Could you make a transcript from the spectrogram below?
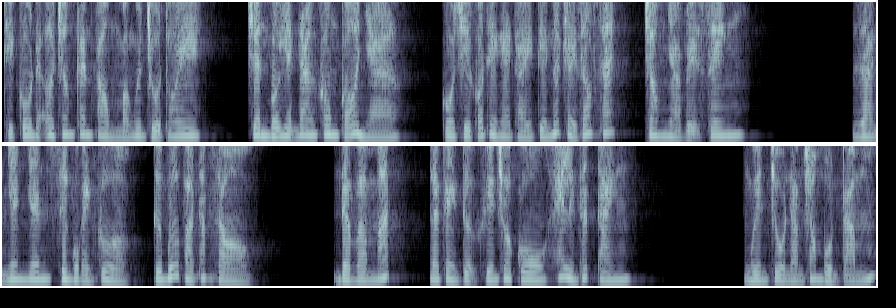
Thì cô đã ở trong căn phòng mà nguyên chủ thuê. Trần Bội hiện đang không có ở nhà. Cô chỉ có thể nghe thấy tiếng nước chảy róc rách Trong nhà vệ sinh. Giản nhân nhân xuyên qua cánh cửa, Từ bước vào thăm dò. Đập vào mắt là cảnh tượng khiến cho cô hét lên thất thanh. Nguyên chủ nằm trong bồn tắm,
